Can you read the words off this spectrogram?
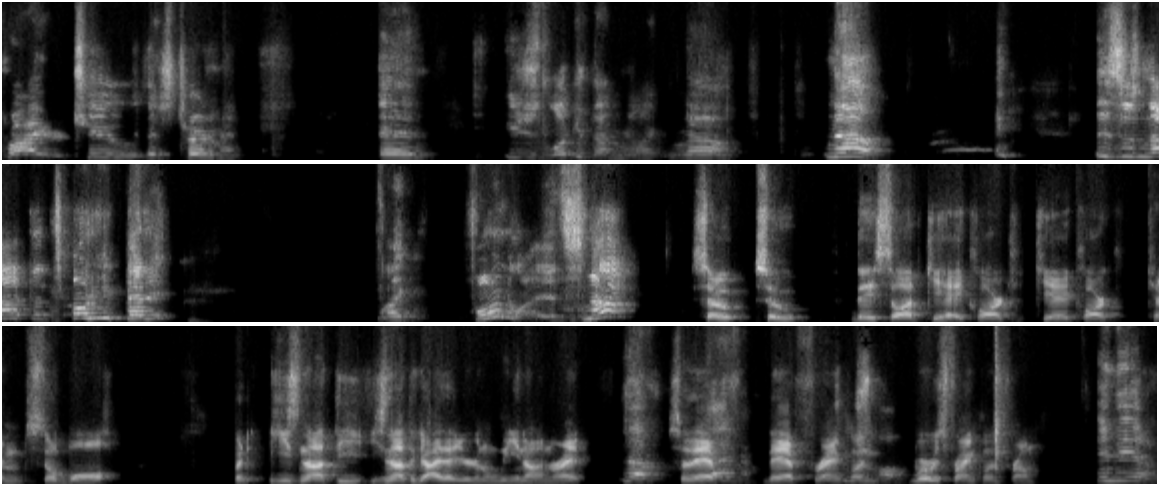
prior to this tournament, and you just look at them, you're like, no, no, this is not the Tony Bennett like formula. It's not. So so they still have Kihei Clark. Kihei Clark can still ball, but he's not the he's not the guy that you're going to lean on, right? No, So they have they have Franklin. Where was Franklin from? Indiana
